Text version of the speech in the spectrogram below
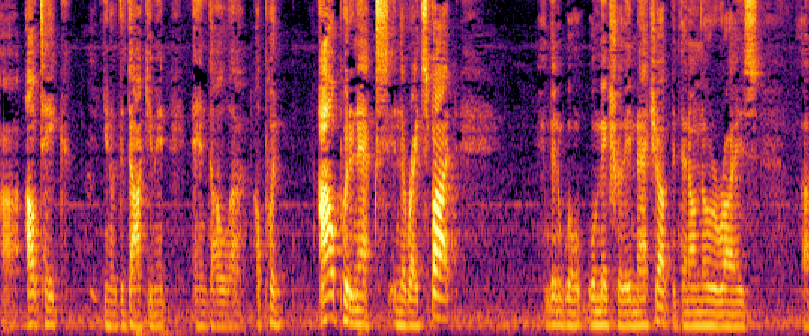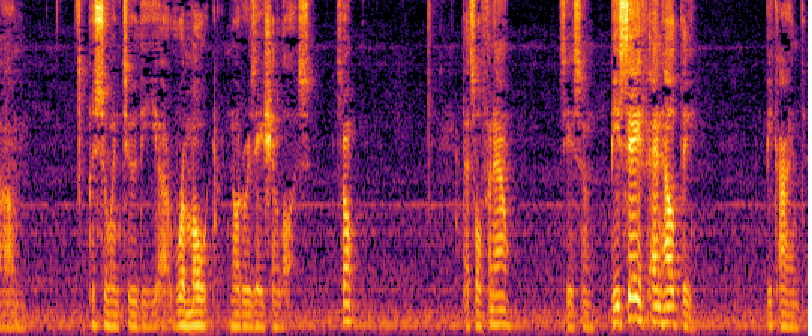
Uh, I'll take, you know, the document and I'll uh, I'll put I'll put an X in the right spot, and then we'll we'll make sure they match up, and then I'll notarize um, pursuant to the uh, remote notarization laws. So that's all for now. See you soon. Be safe and healthy. Be kind.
